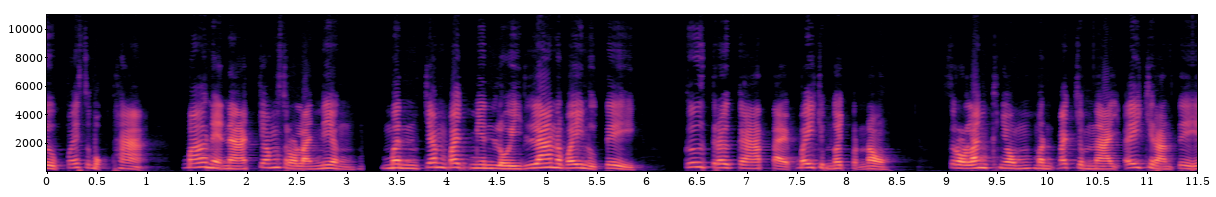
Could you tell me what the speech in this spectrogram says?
លើ Facebook ថា បើអ្នកណាចង់ស្រឡាញ់នាង មិនចាំបាច់មានលុយឡានអ្វីនោះទេ គឺត្រូវការតែ3ចំណុចប៉ុណ្ណោះស្រឡាញ់ខ្ញុំមិនបាច់ចំណាយអីច្រើនទេ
